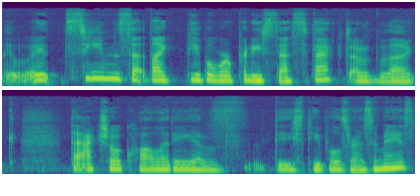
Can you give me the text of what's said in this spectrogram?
it seems that like people were pretty suspect of like the actual quality of these people's resumes,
